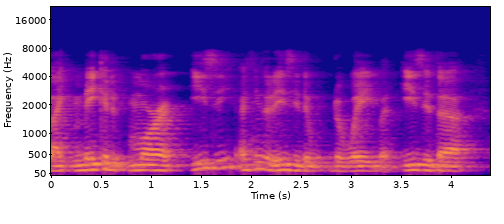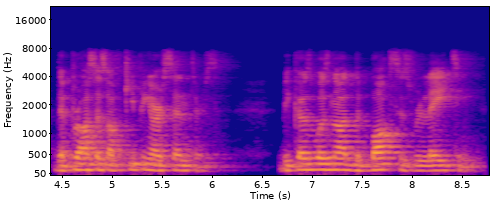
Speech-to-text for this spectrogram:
Like make it more easy i think that easy the, the way but easy the the process of keeping our centers. Because was not the boxes relating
